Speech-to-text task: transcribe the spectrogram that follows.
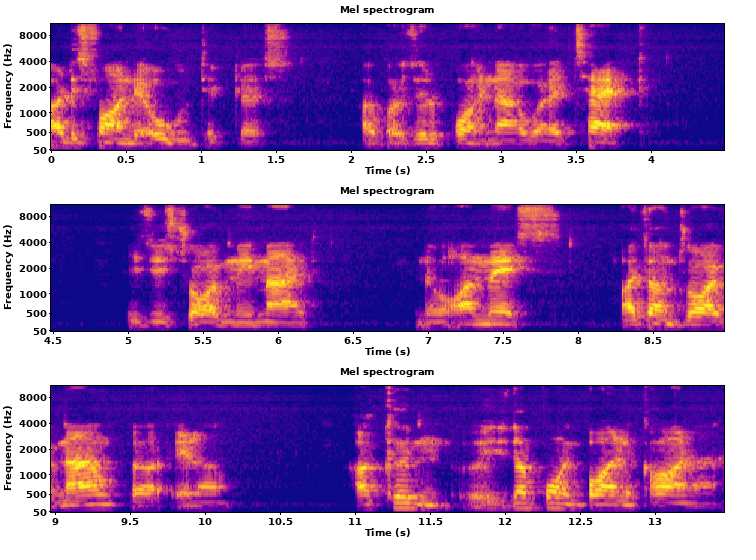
I just find it all ridiculous. I've got to the point now where tech is just driving me mad. You know, I miss. I don't drive now, but you know, I couldn't. There's no point buying a car now.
